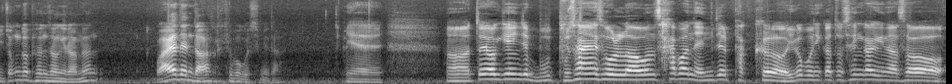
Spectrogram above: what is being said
이 정도 편성이라면 와야 된다 그렇게 보고 있습니다. 예. 어, 또 여기 이제 무- 부산에서 올라온 4번 엔젤 파크 이거 보니까 또 생각이 나서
